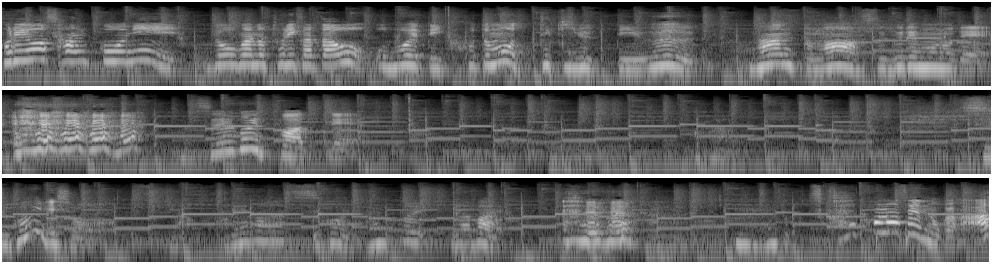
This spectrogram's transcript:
これを参考に動画の撮り方を覚えていくこともできるっていうなんとまあ優れもので。すごいいっぱいあって。ほらすごいでしょ。いやこれはすごい。本当やばい。も う本当使いこなせんのかな。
